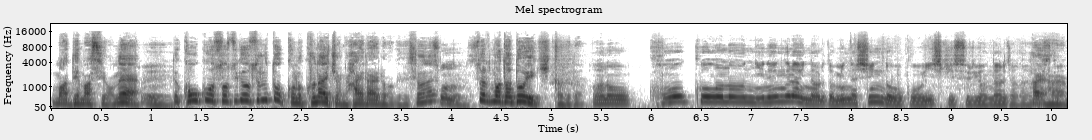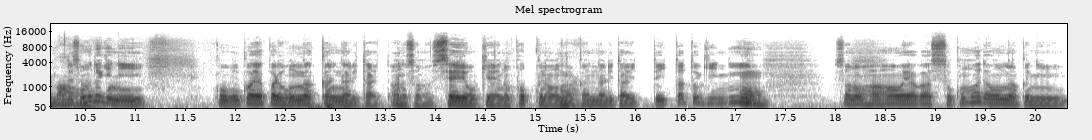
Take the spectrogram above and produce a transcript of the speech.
まあ、出ますよね、ええ、で高校卒業するとこの宮内庁に入られるわけですよね。そうなんです。それまたどういうきっかけで？あの高校の2年ぐらいになるとみんな進路をこう意識するようになるじゃないですか、はいはい。まあ、でその時にこう僕はやっぱり音楽家になりたいあのその西洋系のポップな音楽家になりたいって言った時に、はいうん。その母親がそこまで音楽に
